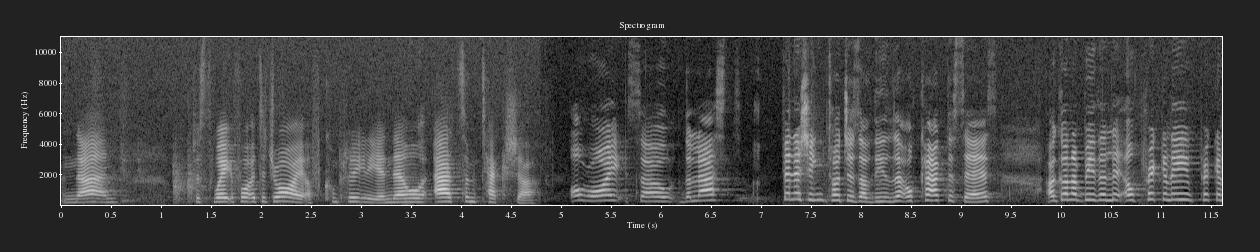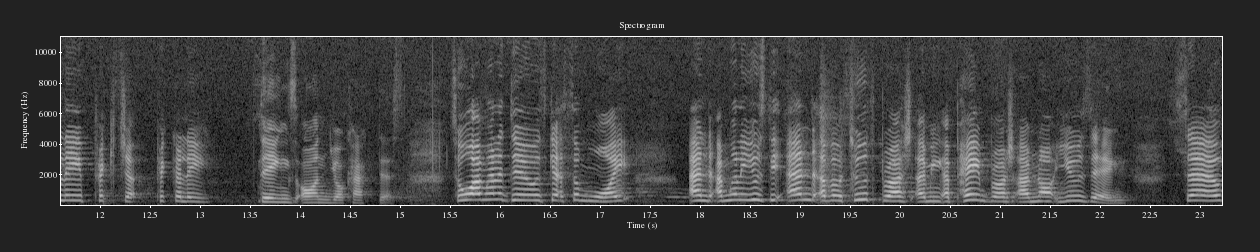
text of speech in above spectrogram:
And then just wait for it to dry off completely and then we'll add some texture. Alright, so the last finishing touches of these little cactuses are gonna be the little prickly, prickly, picture, prickly things on your cactus. So what I'm gonna do is get some white and I'm gonna use the end of a toothbrush, I mean a paintbrush I'm not using. So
